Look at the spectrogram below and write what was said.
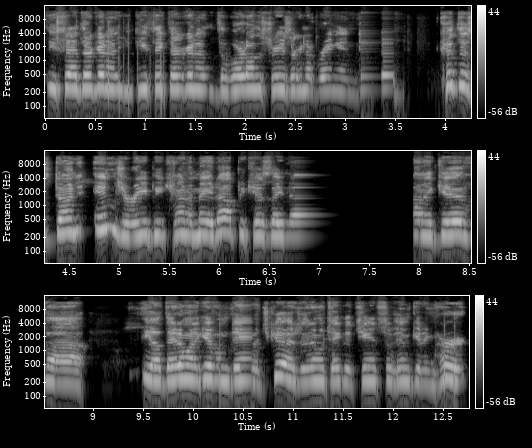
you said they're gonna. Do you think they're gonna? The word on the street is they're gonna bring in. Could this Dunn injury be kind of made up because they know? want to give, uh, you know, they don't want to give him damage goods. They don't want to take the chance of him getting hurt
